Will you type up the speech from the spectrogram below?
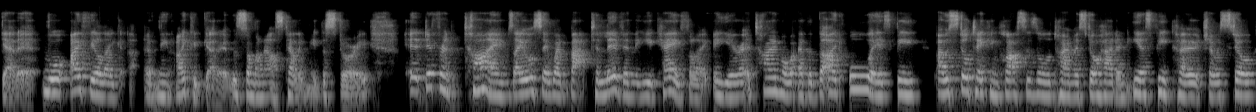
get it. Well, I feel like I mean I could get it with someone else telling me the story. At different times, I also went back to live in the UK for like a year at a time or whatever. But I'd always be I was still taking classes all the time. I still had an ESP coach. I was still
